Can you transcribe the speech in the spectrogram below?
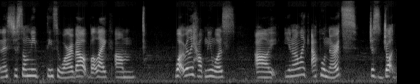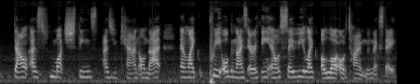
And it's just so many things to worry about. But like, um, what really helped me was uh, you know, like Apple Notes, just jot down as much things as you can on that and like pre-organize everything and it'll save you like a lot of time the next day.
